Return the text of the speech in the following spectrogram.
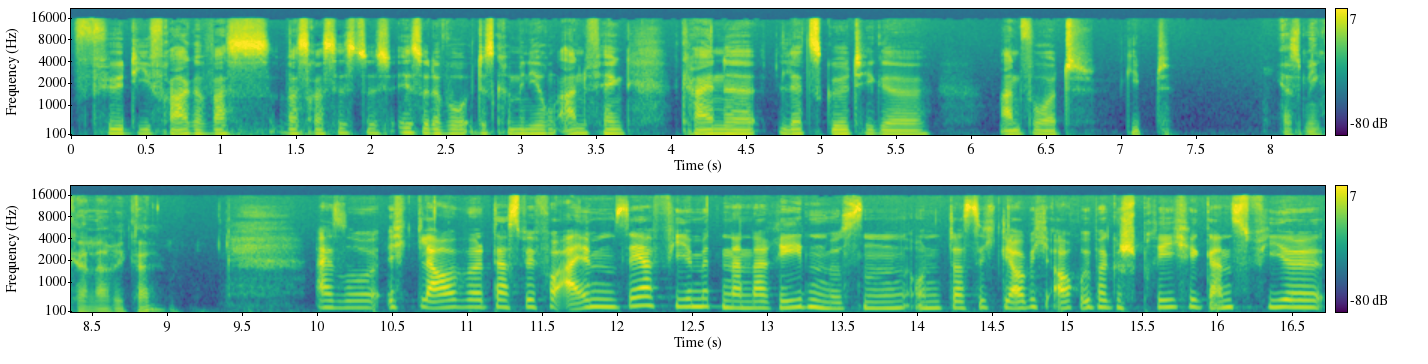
für die Frage, was, was rassistisch ist oder wo Diskriminierung anfängt, keine letztgültige Antwort gibt. Jasmin Kalarikal? Also ich glaube, dass wir vor allem sehr viel miteinander reden müssen und dass sich, glaube ich, auch über Gespräche ganz viel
